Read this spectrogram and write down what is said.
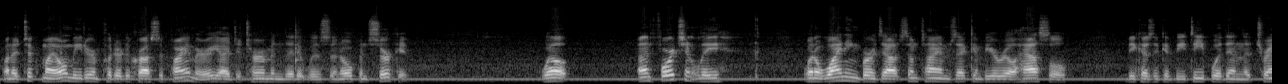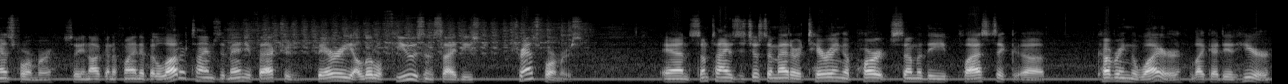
when I took my ohm meter and put it across the primary, I determined that it was an open circuit. Well, unfortunately, when a winding burns out, sometimes that can be a real hassle because it could be deep within the transformer, so you're not going to find it. But a lot of times the manufacturers bury a little fuse inside these transformers. And sometimes it's just a matter of tearing apart some of the plastic uh, covering the wire, like I did here.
